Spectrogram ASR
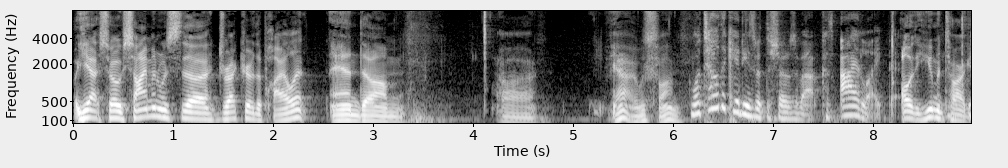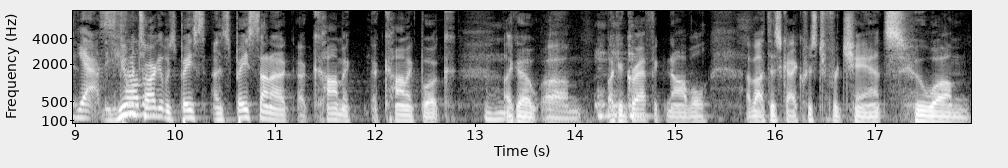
Yeah, so Simon was the director of the pilot, and um, uh, yeah, it was fun. well, tell the kiddies what the show's about because I liked it. Oh, the Human Target. Yes, the Human tell them- Target was based. It's based on a, a comic, a comic book, like a um, like a graphic novel about this guy Christopher Chance, who um,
